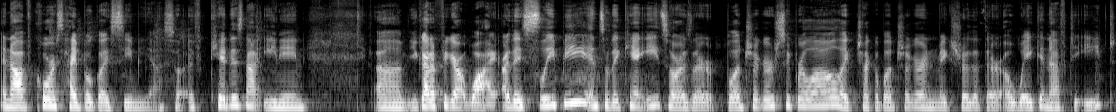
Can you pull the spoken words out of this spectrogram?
and of course hypoglycemia. So if kid is not eating, um, you got to figure out why. Are they sleepy and so they can't eat? So is their blood sugar super low? Like check a blood sugar and make sure that they're awake enough to eat.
